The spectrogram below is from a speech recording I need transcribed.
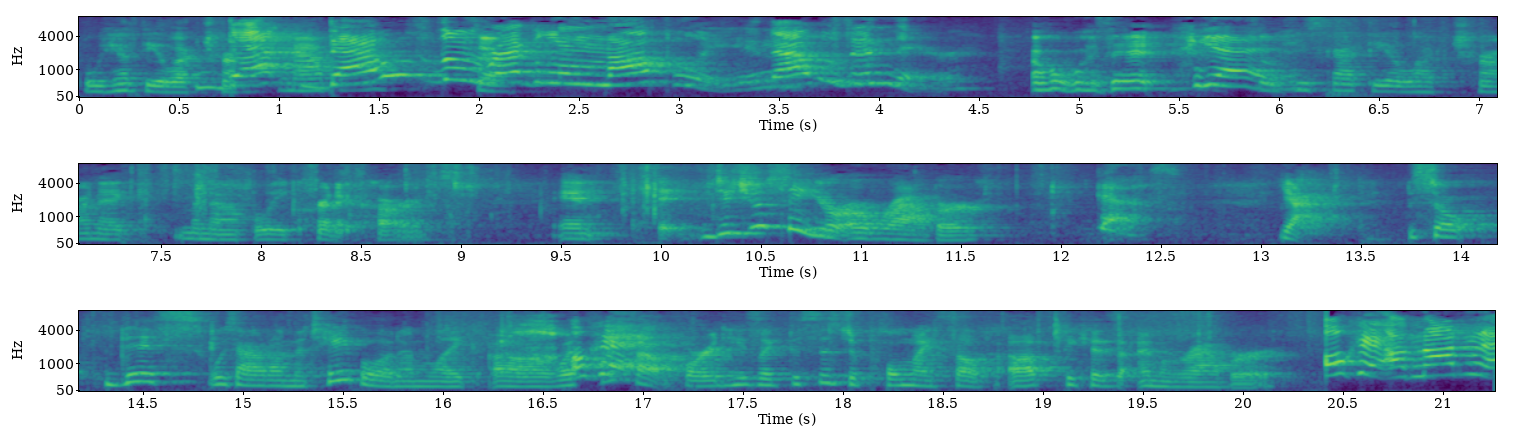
But we have the electronic That Monopoly. that was the So- regular Monopoly, and that was in there. Oh, was it? Yes. So he's got the electronic Monopoly credit cards. And uh, did you say you're a robber? Yes. Yeah. So this was out on the table, and I'm like, uh, what's this out for? And he's like, this is to pull myself up because I'm a robber. Okay, I'm not an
